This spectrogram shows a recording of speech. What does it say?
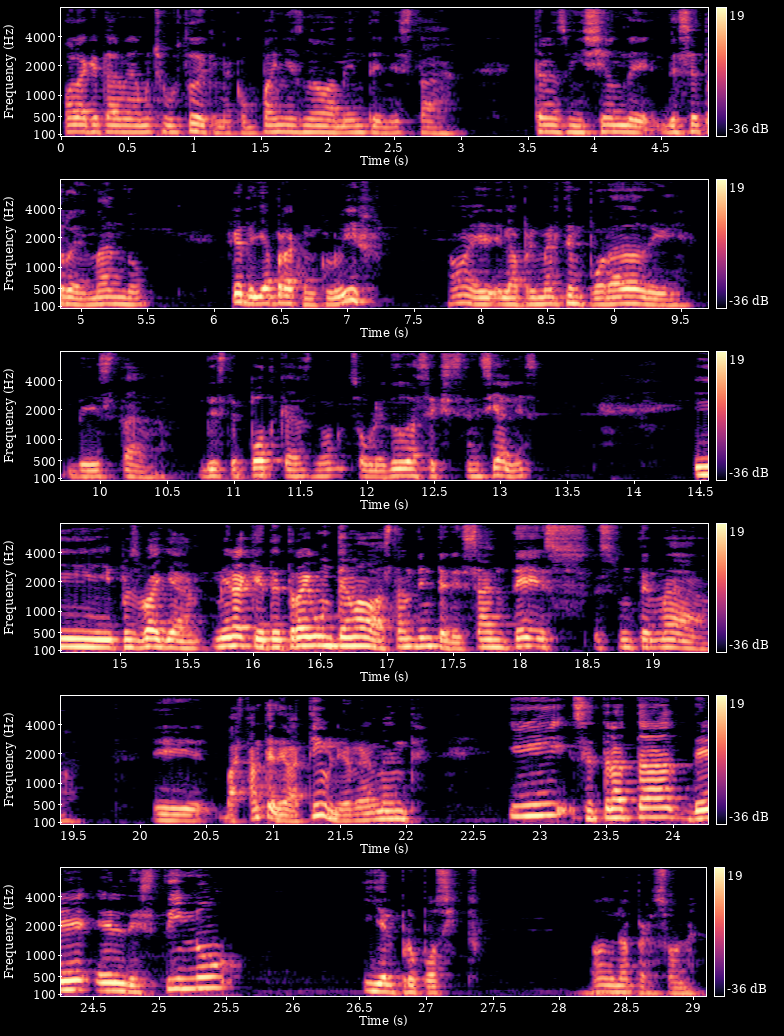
Hola, ¿qué tal? Me da mucho gusto de que me acompañes nuevamente en esta transmisión de, Cetro de Mando. Fíjate, ya para concluir, eh, la primera temporada de, esta, de este podcast sobre dudas existenciales. Y pues vaya, mira que te traigo un tema bastante interesante, es, un tema eh, bastante debatible realmente. Y se trata de el destino y el propósito de una persona.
